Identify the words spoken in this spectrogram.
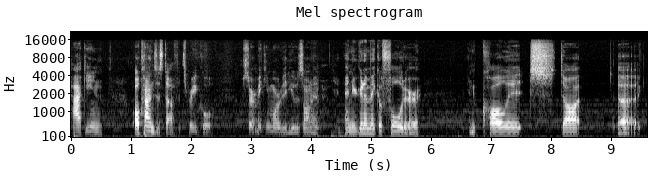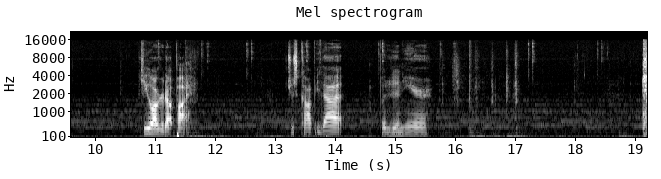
hacking, all kinds of stuff. It's pretty cool. Start making more videos on it. And you're gonna make a folder and call it dot, uh, keylogger.py. Just copy that put it in here.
